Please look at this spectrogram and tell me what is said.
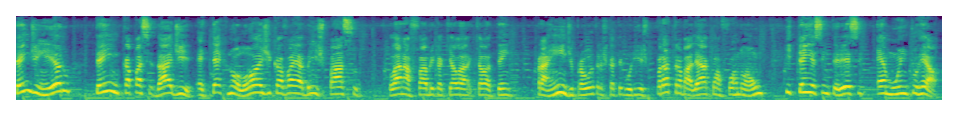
tem dinheiro, tem capacidade é, tecnológica, vai abrir espaço lá na fábrica que ela, que ela tem para Indy, para outras categorias, para trabalhar com a Fórmula 1 e tem esse interesse, é muito real.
